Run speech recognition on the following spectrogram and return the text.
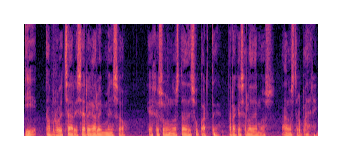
y aprovechar ese regalo inmenso que Jesús nos da de su parte para que se lo demos a nuestro Padre.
